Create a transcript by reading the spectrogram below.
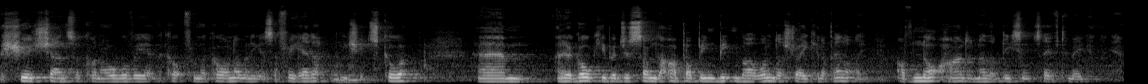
A huge chance for Conor Ogilvie at the cut from the corner when he gets a free header. Mm-hmm. He should score. Um, and the goalkeeper just summed it up. I've been beaten by a wonder strike and a penalty. I've not had another decent save to make in the game.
